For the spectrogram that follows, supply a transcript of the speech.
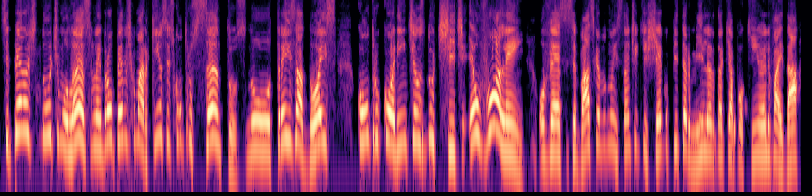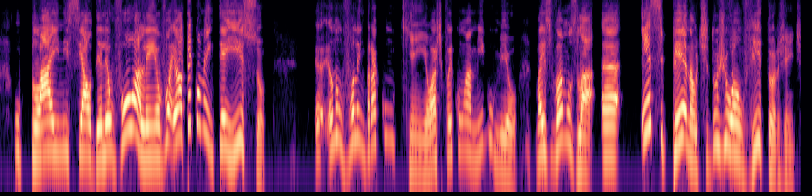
Se pênalti no último lance, me lembrou o pênalti que o Marquinhos fez contra o Santos, no 3 a 2 contra o Corinthians do Tite. Eu vou além, o VSC Basketball, no instante em que chega o Peter Miller, daqui a pouquinho ele vai dar o play inicial dele. Eu vou além, eu, vou, eu até comentei isso eu, eu, não vou lembrar com quem, eu acho que foi com um amigo meu, mas vamos lá. Uh, esse pênalti do João Vitor, gente,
